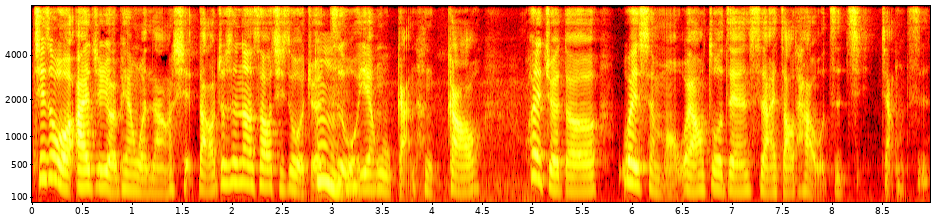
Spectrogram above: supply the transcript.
其实我 IG 有一篇文章写到，就是那时候其实我觉得自我厌恶感很高，嗯、会觉得为什么我要做这件事来糟蹋我自己，这样子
